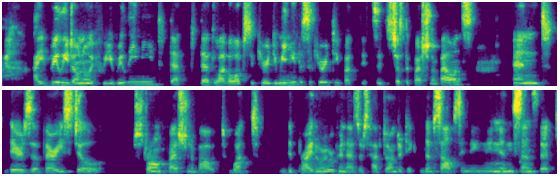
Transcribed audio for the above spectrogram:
I really don't know if we really need that that level of security. We need the security, but it's it's just a question of balance. And there's a very still strong question about what the pride organizers have to undertake themselves in, in, in the sense that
